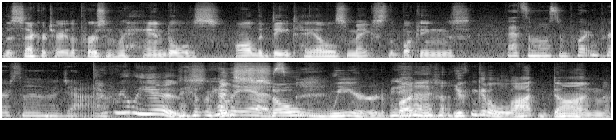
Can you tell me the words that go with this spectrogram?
the secretary, the person who handles all the details, makes the bookings. That's the most important person in the job. That really is. It really it's is. so weird, but you can get a lot done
